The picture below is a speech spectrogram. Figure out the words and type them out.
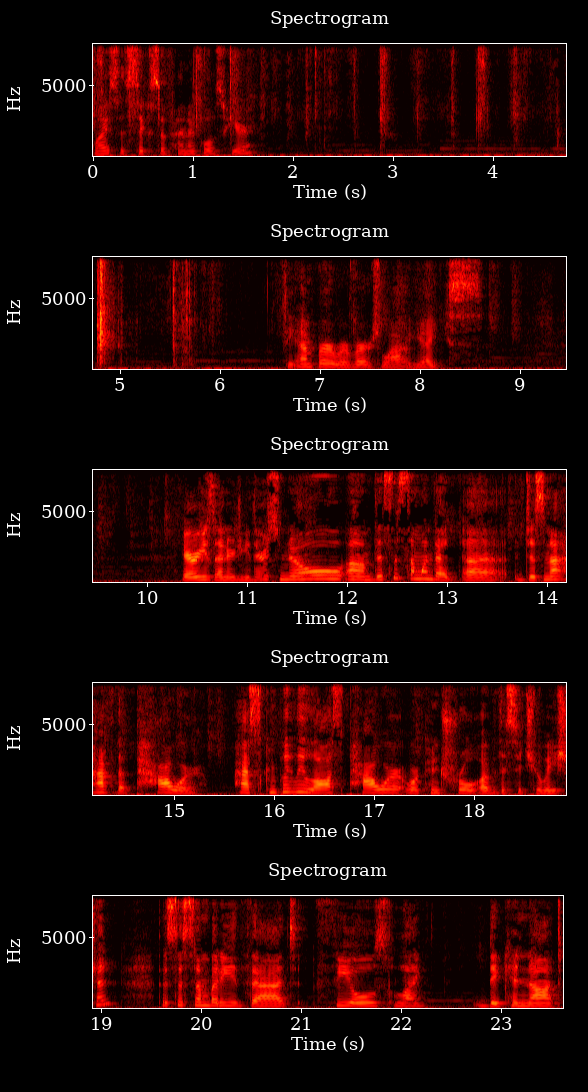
Why is the Six of Pentacles here? The Emperor reverse. Wow, yikes. Aries energy. There's no, um, this is someone that uh, does not have the power has completely lost power or control of the situation. This is somebody that feels like they cannot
